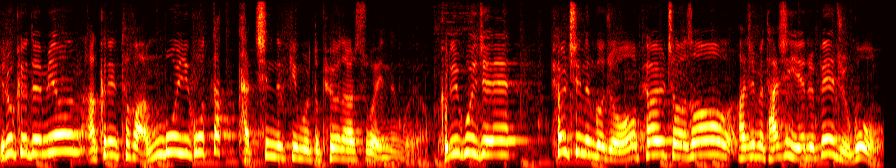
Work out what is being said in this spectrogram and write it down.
이렇게 되면 아크리에이터가 안 보이고 딱 닫힌 느낌을 또 표현할 수가 있는 거예요. 그리고 이제 펼치는 거죠. 펼쳐서 하시면 다시 얘를 빼주고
